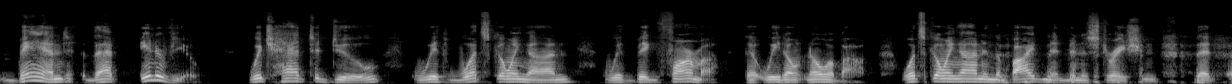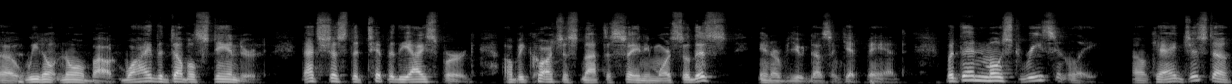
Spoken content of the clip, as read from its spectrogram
banned that interview, which had to do with what's going on with big pharma that we don't know about. What's going on in the Biden administration that uh, we don't know about? Why the double standard? That's just the tip of the iceberg. I'll be cautious not to say anymore. So this interview doesn't get banned. But then most recently, okay, just a,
